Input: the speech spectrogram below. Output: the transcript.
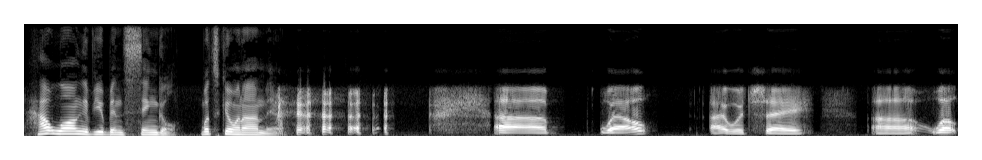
how long have you been single? What's going on there? uh, well, I would say, uh, well,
